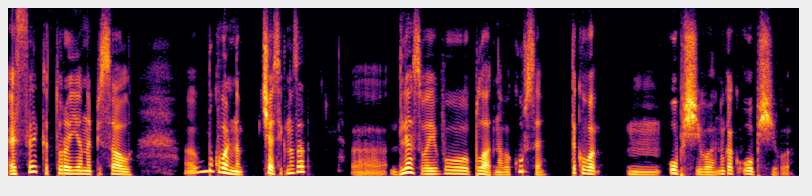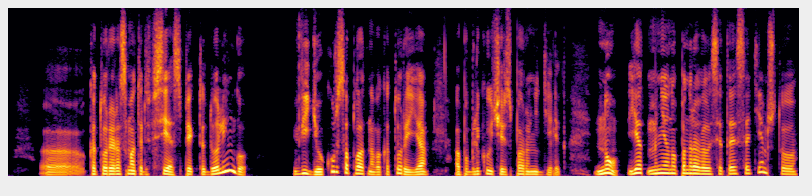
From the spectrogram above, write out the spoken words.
эссе, которое я написал э, буквально часик назад э, для своего платного курса, такого общего, ну как общего, э, который рассматривает все аспекты Duolingo, видеокурса платного, который я опубликую через пару неделек. Но я, мне оно понравилось это эссе тем, что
